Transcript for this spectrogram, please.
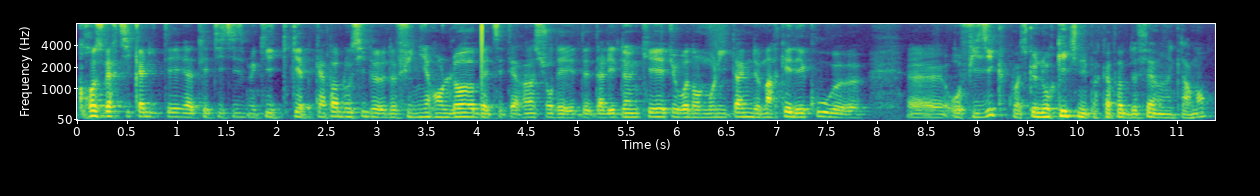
grosse verticalité, athléticisme, qui, qui est capable aussi de, de finir en lob, etc., sur d'aller dunker, tu vois, dans le money time, de marquer des coups au physique, quoi, ce que Nurkic n'est pas capable de faire, hein, clairement.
